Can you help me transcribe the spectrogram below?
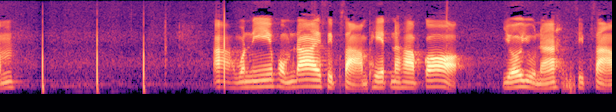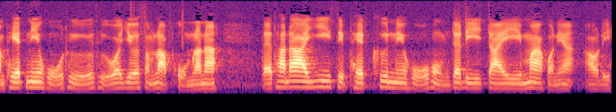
มอะวันนี้ผมได้สิบสามเพชรนะครับ ก็เยอะอยู่นะสิบสามเพชรนี่โหถือ ถือว่าเยอะสำหรับผมแล้วนะ แต่ถ้าได้ยี่สิบเพชรขึ้นนี่โหผมจะดีใจมากกว่าเนี้ยเอาดิ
